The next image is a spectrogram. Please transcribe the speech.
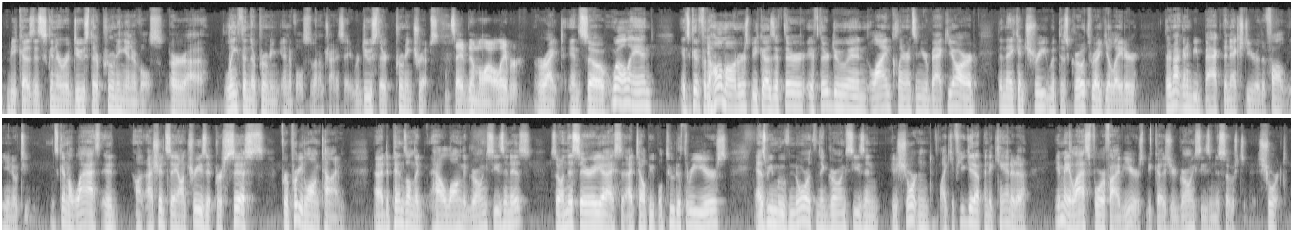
because it's going to reduce their pruning intervals or uh, lengthen their pruning intervals. Is what I'm trying to say. Reduce their pruning trips. And save them a lot of labor. Right. And so, well, and it's good for the homeowners because if they're if they're doing line clearance in your backyard, then they can treat with this growth regulator. They're not going to be back the next year or the fall. You know, to, it's going to last. It on- I should say on trees it persists for a pretty long time. Uh, it depends on the how long the growing season is. So in this area, I, I tell people two to three years. As we move north and the growing season is shortened, like if you get up into Canada, it may last four or five years because your growing season is so sh- short.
